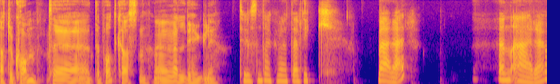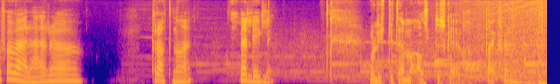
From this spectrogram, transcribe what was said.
at du kom til, til podkasten. Veldig hyggelig. Tusen takk for at jeg fikk være her. En ære å få være her og prate med deg. Veldig hyggelig. Og lykke til med alt du skal gjøre. Takk for det.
